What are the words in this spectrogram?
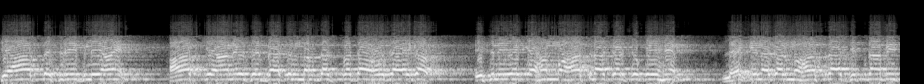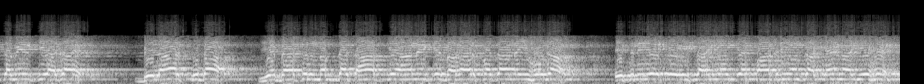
کہ آپ تشریف لے آئیں، آپ کے آنے سے بیت المقدس پتہ ہو جائے گا۔ اس لیے کہ ہم محاصرہ کر چکے ہیں۔ لیکن اگر محاصرہ جتنا بھی طویل کیا جائے، بلا صبح یہ بیت المقدس آپ کے آنے کے بغیر پتہ نہیں ہوگا۔ اس لیے کہ عیسائیوں کے پادریوں کا کہنا یہ ہے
